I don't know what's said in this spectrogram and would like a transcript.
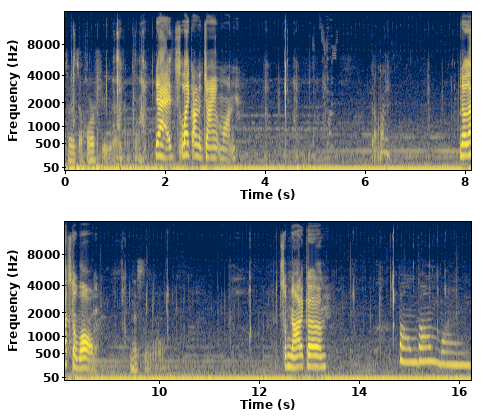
So it's a horseshoe wreck, okay. Yeah, it's like on a giant one. That one? No, that's the wall. That's the wall. Subnautica, Boom, boom, boom.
